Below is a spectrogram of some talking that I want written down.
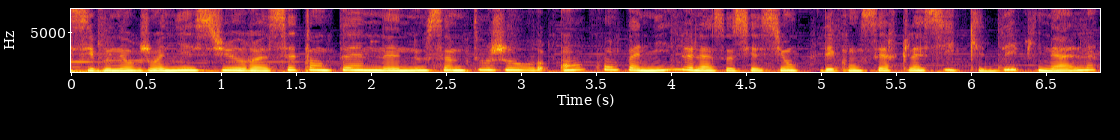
Et si vous nous rejoignez sur cette antenne, nous sommes toujours en compagnie de l'association des concerts classiques d'Épinal,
